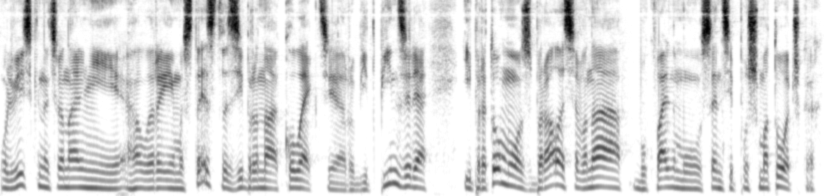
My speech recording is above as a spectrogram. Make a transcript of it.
У Львівській національній галереї мистецтва зібрана колекція робіт Пінзеля, і при тому збиралася вона в буквальному сенсі по шматочках.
